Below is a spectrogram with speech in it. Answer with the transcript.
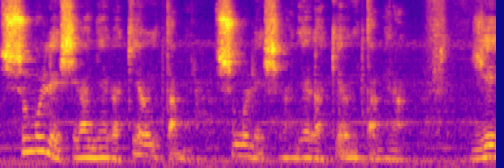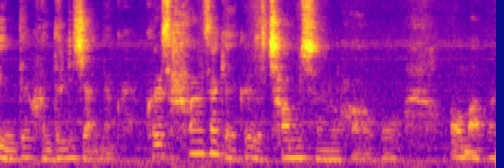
24시간 얘가 깨어 있다면 24시간 얘가 깨어 있다면 얘인데 흔들리지 않는 거예요. 그래서 항상 깨- 그래서 참선을 하고 음악을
